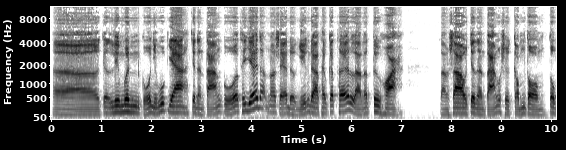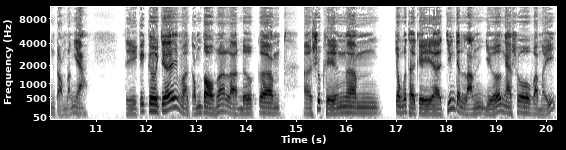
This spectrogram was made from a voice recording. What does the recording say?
à, cái liên minh của những quốc gia trên nền tảng của thế giới đó nó sẽ được diễn ra theo cách thế là nó tương hòa làm sao trên nền tảng của sự cộng tồn tôn trọng lẫn nhau. Thì cái cơ chế mà cộng tồn đó là được uh, À, xuất hiện um, trong cái thời kỳ à, chiến tranh lạnh giữa nga xô và mỹ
